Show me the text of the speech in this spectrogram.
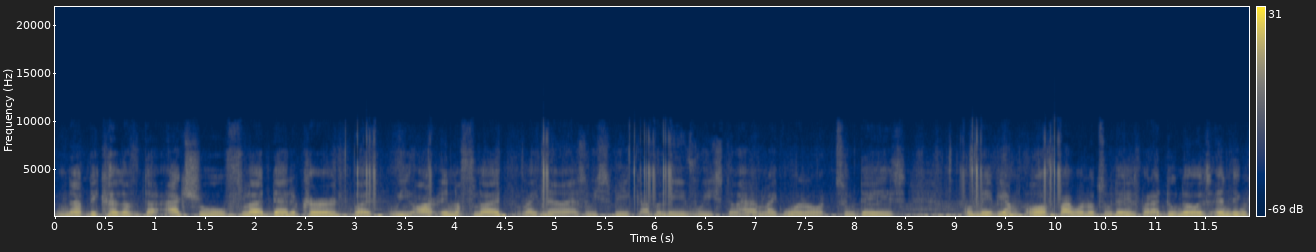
not because of the actual flood that occurred, but we are in a flood right now as we speak. I believe we still have like one or two days, or maybe I'm off by one or two days, but I do know it's ending.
